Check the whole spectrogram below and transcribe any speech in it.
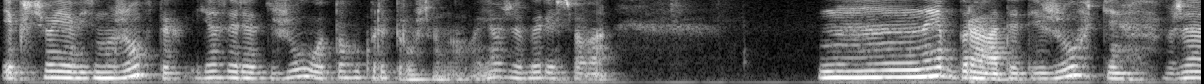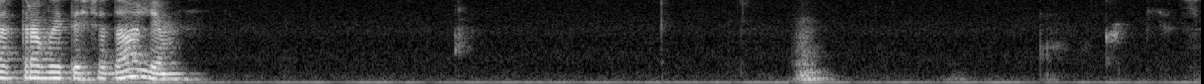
якщо я візьму жовтих, я заряджу отого притрушеного. Я вже вирішила не брати ті жовті, вже травитися далі. Капець.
